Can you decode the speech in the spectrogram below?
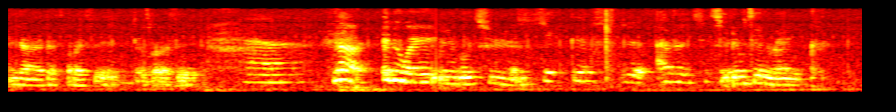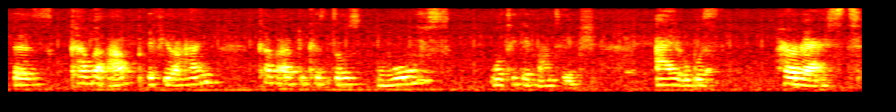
Yeah, that's what I said. That's what I said. Yeah. Anyway, when you go to to MTN rank, is cover up if you're a hun. Cover up because those wolves will take advantage. I was harassed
